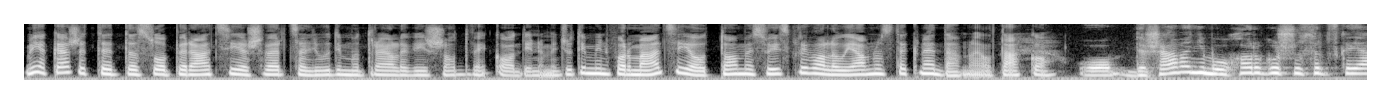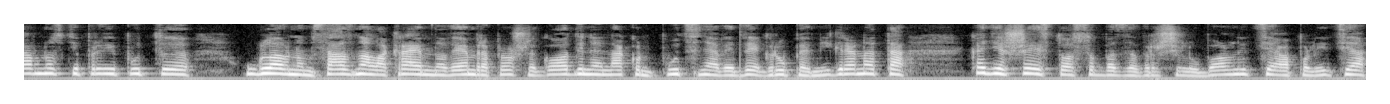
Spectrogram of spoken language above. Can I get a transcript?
Mija, kažete da su operacije šverca ljudima trajale više od dve godine. Međutim, informacije o tome su isplivale u javnost tek nedavno, je li tako? O dešavanjima u Horgošu srpska javnost je prvi put e, uglavnom saznala krajem novembra prošle godine nakon pucnjave dve grupe migranata, kad je šest osoba završilo u bolnici, a policija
